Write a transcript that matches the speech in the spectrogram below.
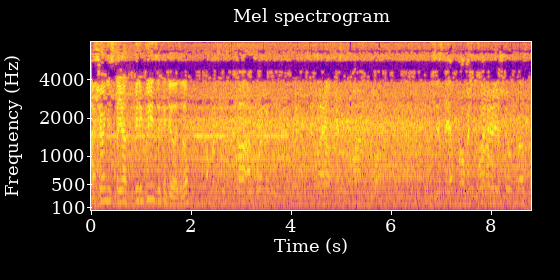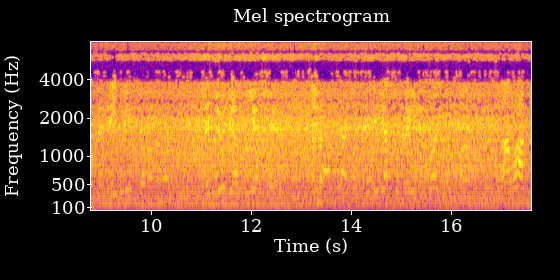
А что они стоят? Перекурить захотелось, да? Все стоят в пробочке. Коля решил просто прикурить, Шесть люди охуевшие. Президент Украины тоже. Да ладно.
